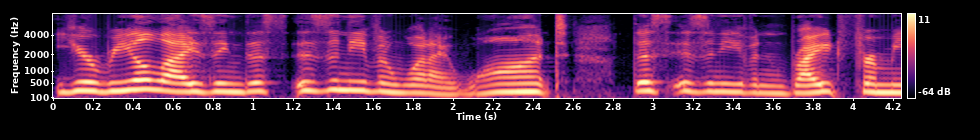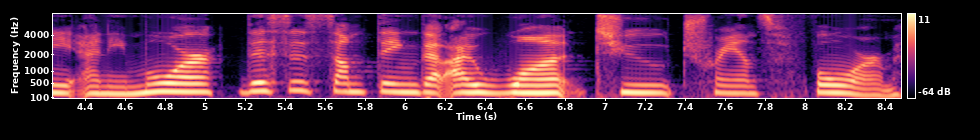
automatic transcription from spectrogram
you're realizing this isn't even what I want. This isn't even right for me anymore. This is something that I want to transform.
